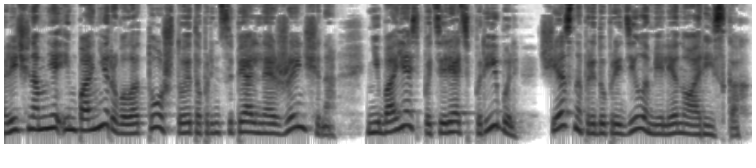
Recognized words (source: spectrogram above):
Лично мне импонировало то, что эта принципиальная женщина, не боясь потерять прибыль, честно предупредила Милену о рисках.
